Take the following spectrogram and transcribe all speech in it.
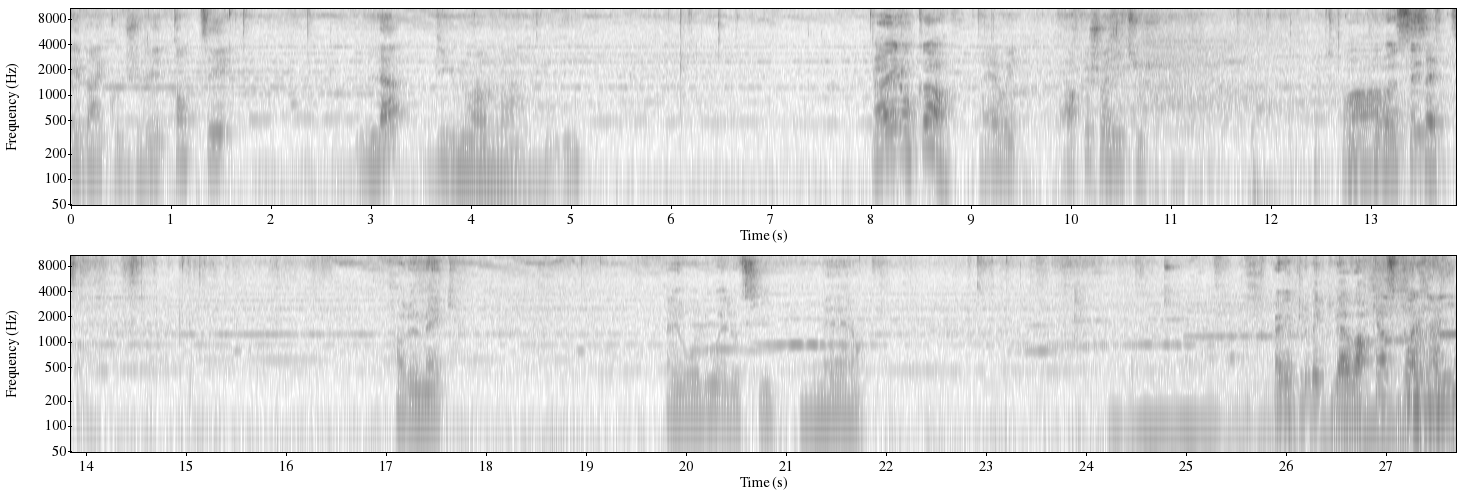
Eh ben écoute, je vais tenter la Big Mom. Ah, elle encore Eh oui. Alors que choisis-tu? Donc, pour, euh, sept. 7. Oh, le mec. Elle est relou, elle aussi. Mais non. Avec le mec qui va avoir 15 points de vie.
